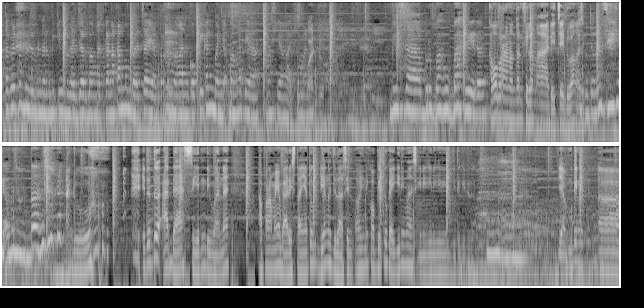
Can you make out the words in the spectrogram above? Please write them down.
tapi itu bener-bener bikin belajar banget karena kan membaca ya perkembangan kopi kan banyak banget ya mas ya nggak cuma Waduh. Bisa berubah-ubah gitu Kamu pernah nonton film AADC 2 gak sih? kebetulan sih nggak menonton Aduh. itu tuh ada scene di mana apa namanya baristanya tuh dia ngejelasin oh ini kopi tuh kayak gini mas gini gini gini gitu gitu tuh. ya mungkin eh,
